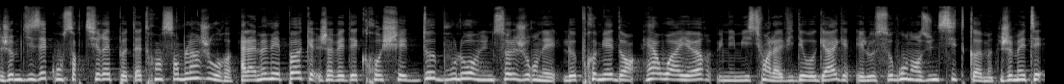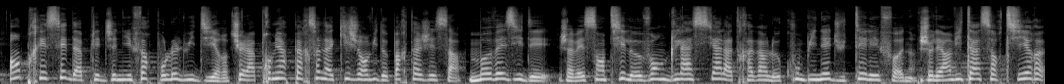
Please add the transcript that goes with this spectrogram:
Je me disais qu'on sortirait peut-être ensemble un jour. À la même époque, j'avais décroché deux boulots en une seule journée. Le premier dans Hairwire, une émission à la vidéo gag, et le second dans une sitcom. Je m'étais empressée d'appeler Jennifer pour le lui dire. Tu es la première personne à qui j'ai envie de partager ça. Mauvaise idée. J'avais senti le vent glacial à travers le combiné du téléphone. Je l'ai invitée à sortir,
